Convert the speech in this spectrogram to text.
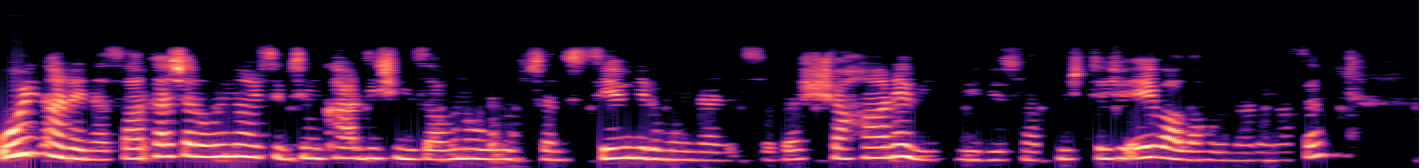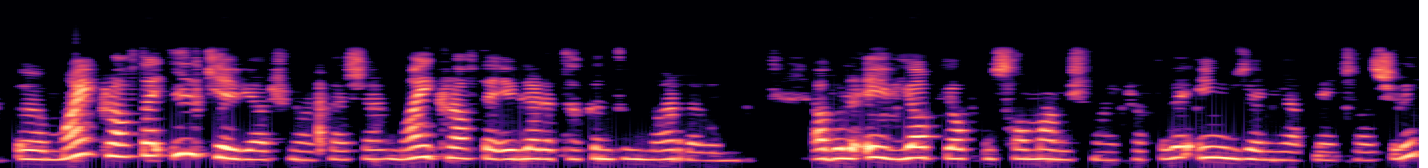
Oyun arenası. Arkadaşlar oyun arenası bizim kardeşimiz abone olursanız sevinirim oyun arenası da. Şahane bir videosu atmış. Teşekkür eyvallah oyun arenası. Ee, Minecraft'ta ilk ev yapmışım arkadaşlar. Minecraft'ta evlere takıntım var da benim. Ya böyle ev yap yap usanmamış Minecraft'ta ve en güzelini yapmaya çalışırım.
